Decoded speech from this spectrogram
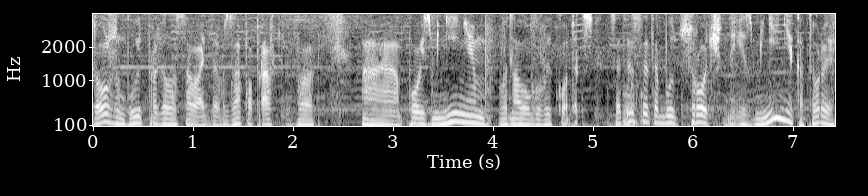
должен будет проголосовать за, за поправки в, а, по изменениям в налоговый кодекс. Соответственно, это будут срочные изменения, которые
